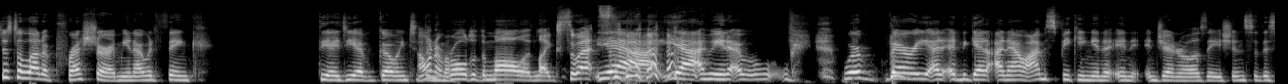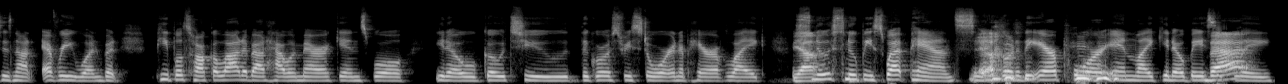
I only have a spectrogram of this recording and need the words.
just a lot of pressure. I mean, I would think the idea of going to I want to roll to the mall and like sweat. Yeah, yeah. I mean, we're very and again now I'm speaking in in in generalization, so this is not everyone, but people talk a lot about how Americans will you know, go to the grocery store in a pair of like yeah. Sno- Snoopy sweatpants yeah. and go to the airport in like, you know, basically.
